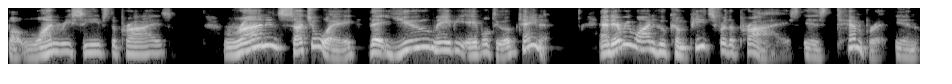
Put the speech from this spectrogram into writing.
but one receives the prize? Run in such a way that you may be able to obtain it. And everyone who competes for the prize is temperate in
